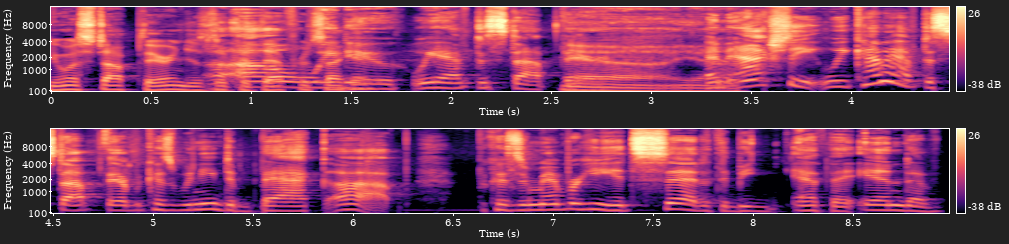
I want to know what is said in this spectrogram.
You want to stop there and just look at that oh, for a second? we do. We have to stop there. Yeah, yeah. And actually, we kind of have to stop there because we need to back up. Because remember, he had said at the be- at the end of,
